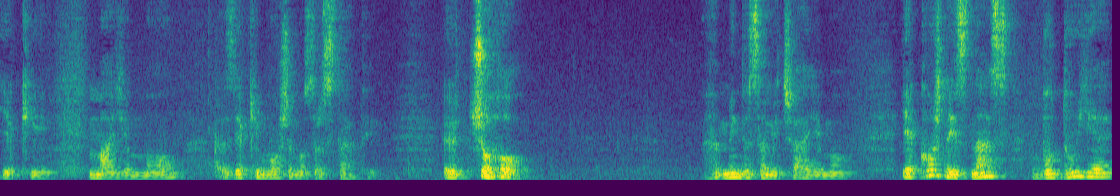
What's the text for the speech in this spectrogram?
які маємо з яким можемо зростати. Е, Чого? Ми не замічаємо, як кожен з нас будує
